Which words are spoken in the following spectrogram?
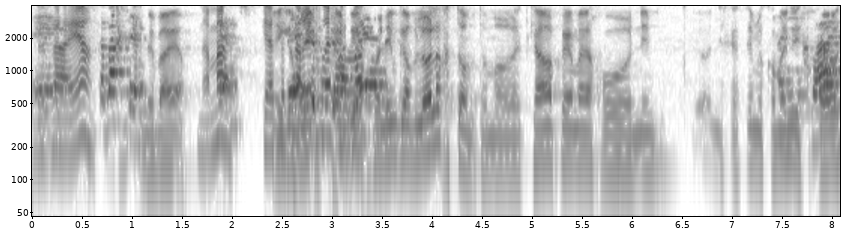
אה, בבעיה. הסתבכתם. בבעיה. ממש, כן. כי אתה צריך לחכות. הם יכולים גם לא לחתום, זאת אומרת, כמה פעמים אנחנו נכנסים לכל מיני עסקאות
